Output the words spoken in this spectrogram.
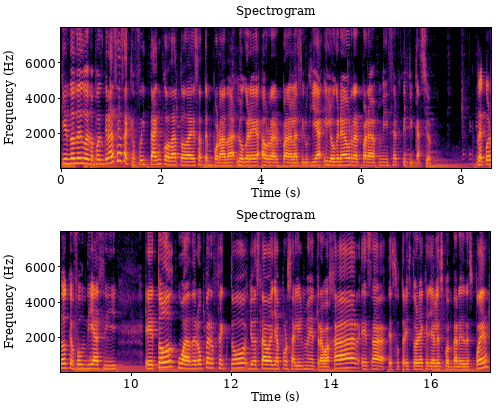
Y entonces, bueno, pues gracias a que fui tan coda toda esa temporada, logré ahorrar para la cirugía y logré ahorrar para mi certificación. Recuerdo que fue un día así, eh, todo cuadró perfecto, yo estaba ya por salirme de trabajar, esa es otra historia que ya les contaré después.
